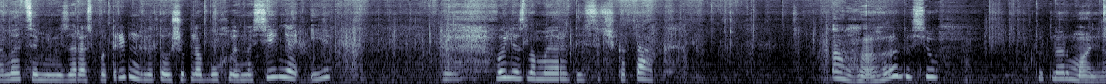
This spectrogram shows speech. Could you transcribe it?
Але це мені зараз потрібно для того, щоб набухли насіння і е, вилізла моя редисочка. Так. Ага, градусів тут нормально.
